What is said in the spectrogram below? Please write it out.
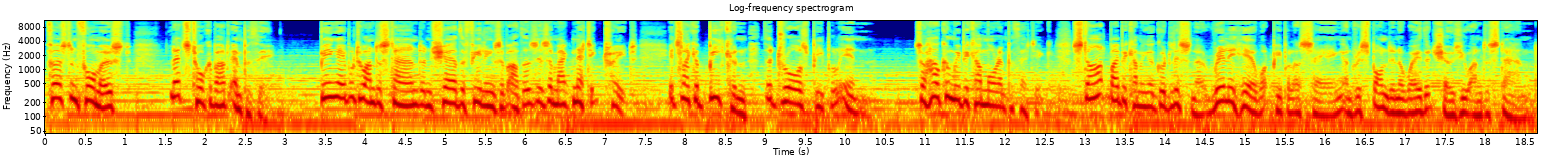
First and foremost, let's talk about empathy. Being able to understand and share the feelings of others is a magnetic trait. It's like a beacon that draws people in. So how can we become more empathetic? Start by becoming a good listener, really hear what people are saying and respond in a way that shows you understand.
